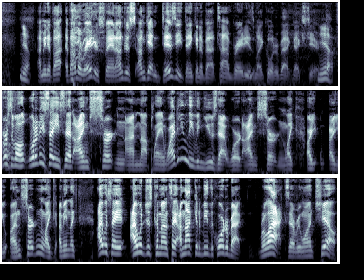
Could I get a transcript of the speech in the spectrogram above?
Yeah. i mean if i if i'm a raiders fan i'm just i'm getting dizzy thinking about tom brady as my quarterback next year Yeah. First of all, what did he say? He said, "I'm certain I'm not playing." Why do you even use that word? I'm certain. Like, are you are you uncertain? Like, I mean, like, I would say I would just come out and say, "I'm not going to be the quarterback." Relax, everyone, chill.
